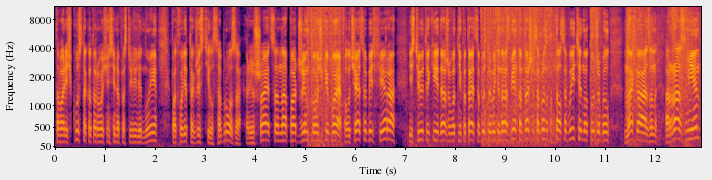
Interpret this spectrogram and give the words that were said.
товарищ Куста, которого очень сильно прострелили. Ну и подходит также Стил. Саброза решается на поджим точки Б. Получается убить Фера. И Стюи такие даже вот не пытается быстро выйти на размен. Там дальше Саброза попытался выйти, но тут же был наказан. Размен.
